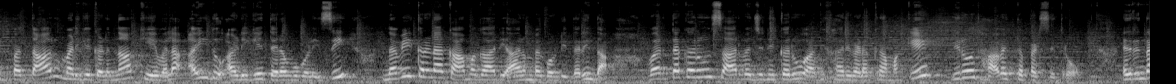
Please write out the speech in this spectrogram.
ಇಪ್ಪತ್ತಾರು ಮಳಿಗೆಗಳನ್ನು ಕೇವಲ ಐದು ಅಡಿಗೆ ತೆರವುಗೊಳಿಸಿ ನವೀಕರಣ ಕಾಮಗಾರಿ ಆರಂಭಗೊಂಡಿದ್ದರಿಂದ ವರ್ತಕರು, ಸಾರ್ವಜನಿಕರು, ಅಧಿಕಾರಿಗಳ ಕ್ರಮಕ್ಕೆ ವಿರೋಧ ವ್ಯಕ್ತಪಡಿಸಿದರು. ಇದರಿಂದ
